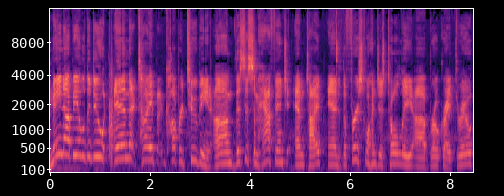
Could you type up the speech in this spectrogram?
May not be able to do M-type copper tubing. Um, this is some half-inch M-type, and the first one just totally uh, broke right through.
